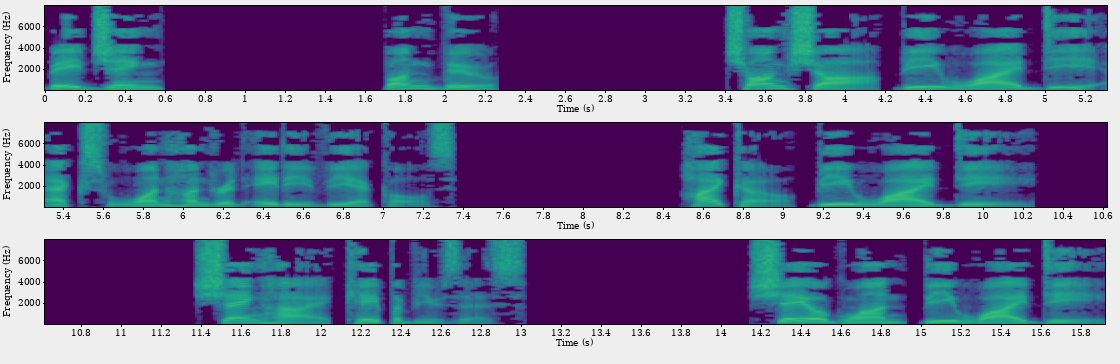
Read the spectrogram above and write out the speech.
Beijing Bengbu Changsha BYD X180 vehicles. Haikou BYD Shanghai Capabuses Shaoguan BYD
